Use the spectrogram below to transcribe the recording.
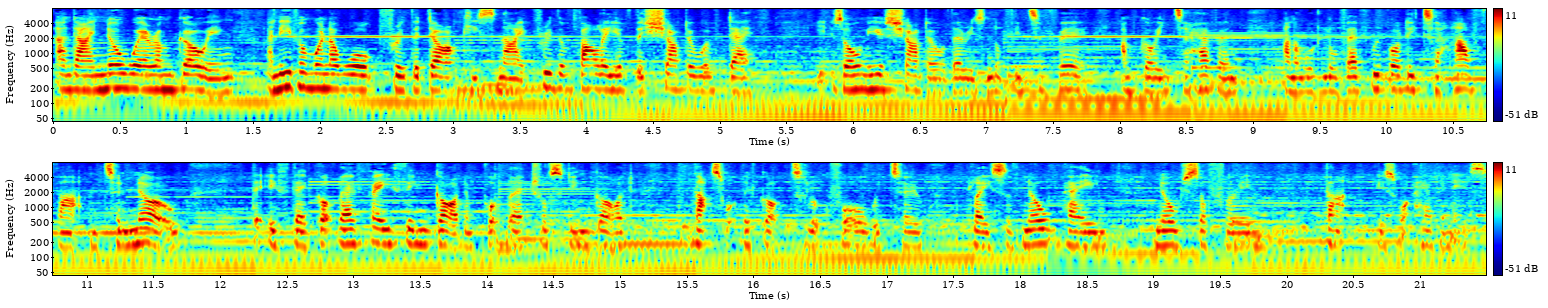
and I know where I'm going. And even when I walk through the darkest night, through the valley of the shadow of death, it is only a shadow, there is nothing to fear. I'm going to heaven, and I would love everybody to have that and to know that if they've got their faith in God and put their trust in God, that's what they've got to look forward to a place of no pain, no suffering. That is what heaven is.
